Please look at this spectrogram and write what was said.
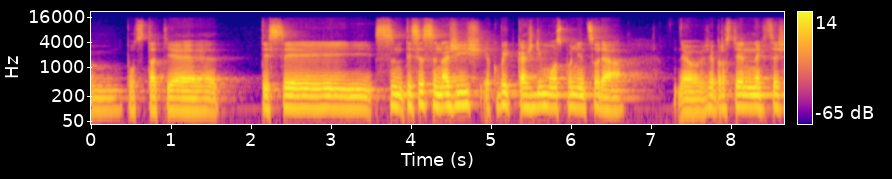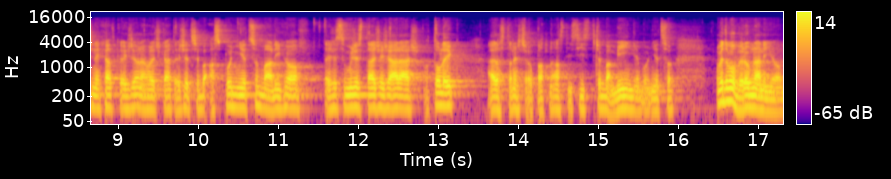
um, v podstatě ty, si, ty se snažíš jakoby každému aspoň něco dát. Jo, že prostě nechceš nechat každého na holičkách, takže třeba aspoň něco malého, takže si může stát, že žádáš o tolik a dostaneš třeba 15 tisíc, třeba míň nebo něco. Aby to bylo vyrovnaný, jo.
